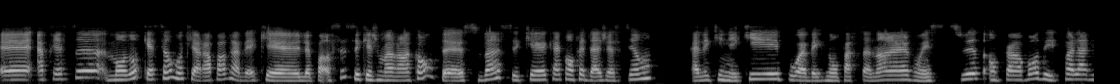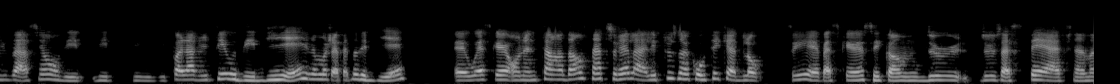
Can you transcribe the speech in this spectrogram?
Euh, après ça, mon autre question, moi, qui a rapport avec euh, le passé, c'est que je me rends compte euh, souvent, c'est que quand on fait de la gestion avec une équipe ou avec nos partenaires ou ainsi de suite, on peut avoir des polarisations, des, des, polarités ou des biais. Là, moi, j'appelle ça des biais, où est-ce qu'on a une tendance naturelle à aller plus d'un côté que de l'autre, parce que c'est comme deux, deux aspects à finalement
